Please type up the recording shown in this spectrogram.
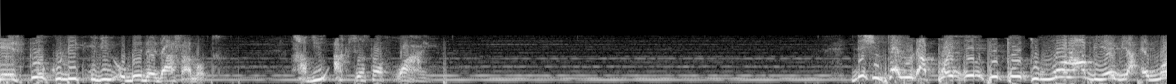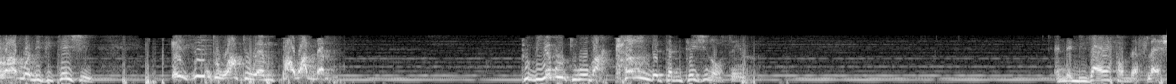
they still couldn't even obey the that's not. Have you asked yourself why? This should tell you that pointing people to moral behavior and moral modification isn't what to empower them to be able to overcome the temptation of sin and the desires of the flesh.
